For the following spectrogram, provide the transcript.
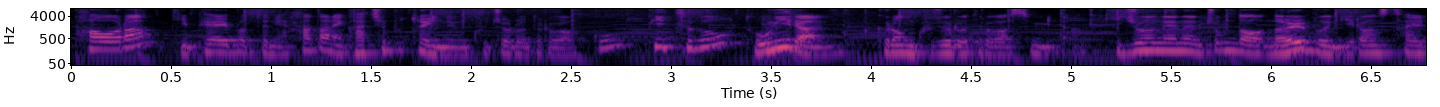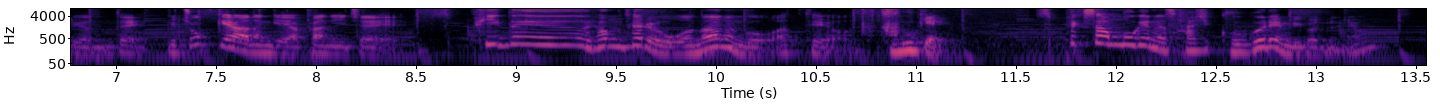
파워랑 DPI 버튼이 하단에 같이 붙어 있는 구조로 들어갔고 feet도 동일한 그런 구조로 들어갔습니다. 기존에는 좀 더 넓은 이런 스타일이었는데 그 좁게 하는 게 약간 이제 스피드 형태를 원하는 것 같아요. 무게 스펙상 무게는 49g이거든요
